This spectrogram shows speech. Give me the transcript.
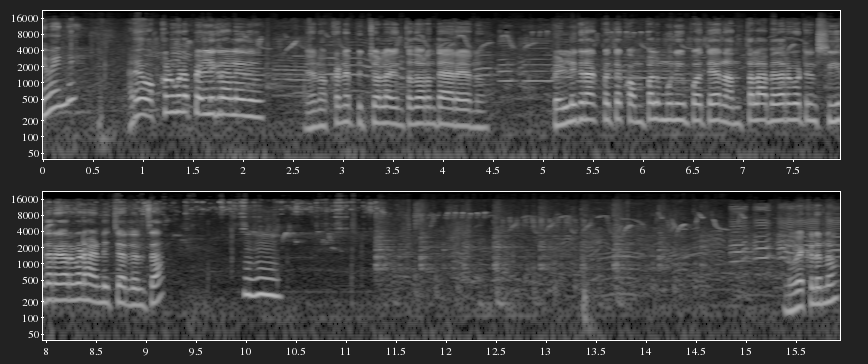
ఏమైంది? అరే ఒక్కడు కూడా పెళ్ళికి రాలేదు. నేను ఒక్కడనే పిచ్చోళ్ళ ఇంత దూరం తయారయ్యాను. పెళ్ళికి రాకపోతే కొంపలు మునిగిపోతే అని అంతలా బెదరగొట్టిన శ్రీధర్ గారు కూడా హ్యాండ్ ఇచ్చారు తెలుసా? నువ్వెక్కడున్నావు?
